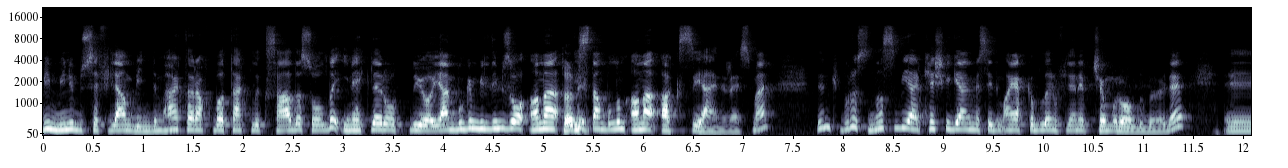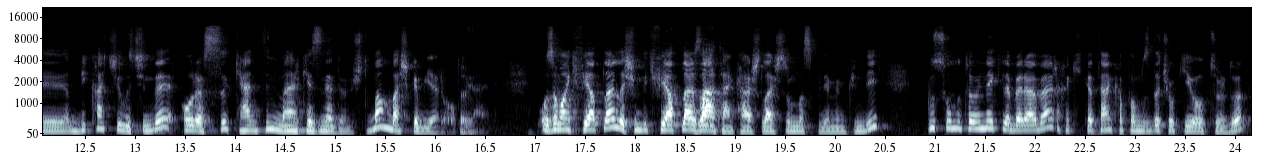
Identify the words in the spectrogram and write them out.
Bir minibüse falan bindim. Her taraf bataklık, sağda solda inekler otluyor. Yani bugün bildiğimiz o ana Tabii. İstanbul'un ana aksı yani resmen. Dedim ki burası nasıl bir yer? Keşke gelmeseydim. Ayakkabılarım falan hep çamur oldu böyle. Ee, birkaç yıl içinde orası kentin merkezine dönüştü. Bambaşka bir yer oldu Tabii. yani. O zamanki fiyatlarla şimdiki fiyatlar zaten karşılaştırılması bile mümkün değil. Bu somut örnekle beraber hakikaten kafamızda çok iyi oturdu.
